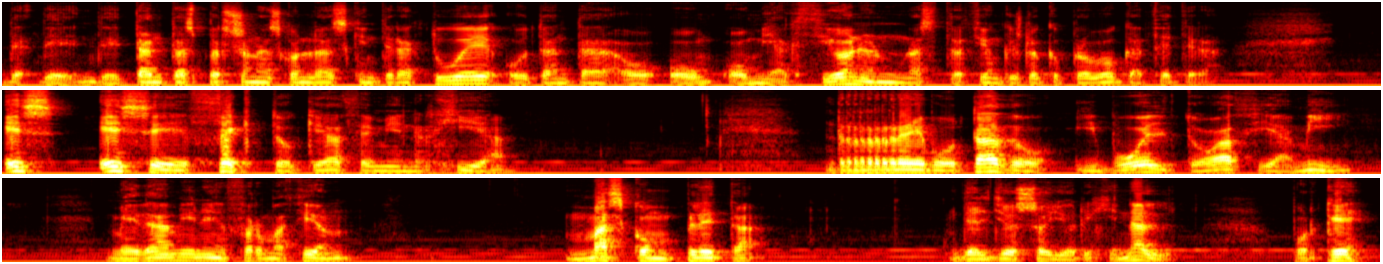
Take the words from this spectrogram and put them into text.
De, tantas personas con las que interactúe o, tanta, o, mi acción en una situación que es lo que provoca, etc. Es ese efecto que hace mi energía, rebotado y vuelto hacia mí, me da a mí una información más completa del yo soy original. ¿Por qué?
